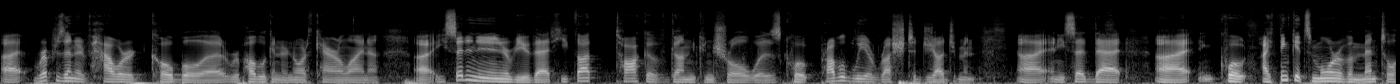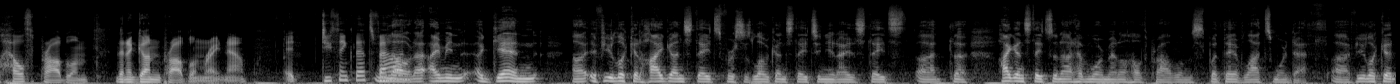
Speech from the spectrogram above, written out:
uh, Representative Howard Coble, a Republican in North Carolina, uh, he said in an interview that he thought talk of gun control was quote probably a rush to judgment, uh, and he said that. Uh, quote, I think it's more of a mental health problem than a gun problem right now. Do you think that's valid? No, I mean, again, uh, if you look at high gun states versus low gun states in the United States, uh, the high gun states do not have more mental health problems, but they have lots more death. Uh, if you look at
